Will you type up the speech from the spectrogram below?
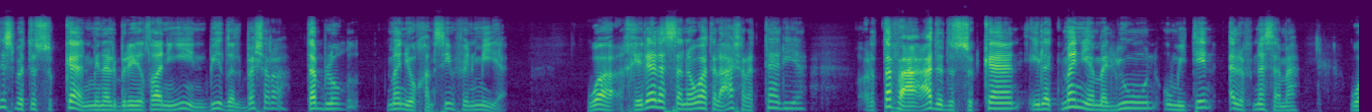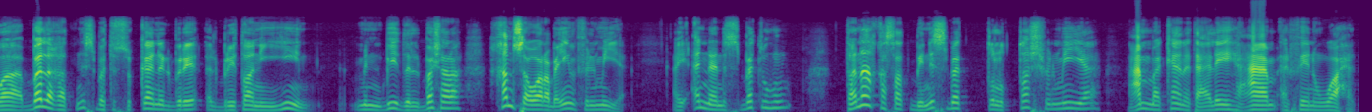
نسبة السكان من البريطانيين بيض البشرة تبلغ 58% وخلال السنوات العشر التالية ارتفع عدد السكان إلى 8 مليون و200 ألف نسمة وبلغت نسبة السكان البريطانيين من بيض البشرة 45% أي أن نسبتهم تناقصت بنسبة 13% عما كانت عليه عام 2001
